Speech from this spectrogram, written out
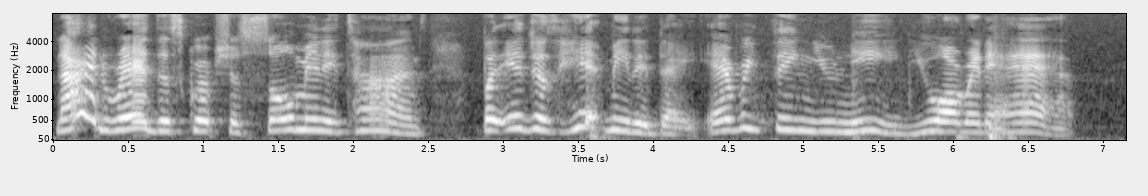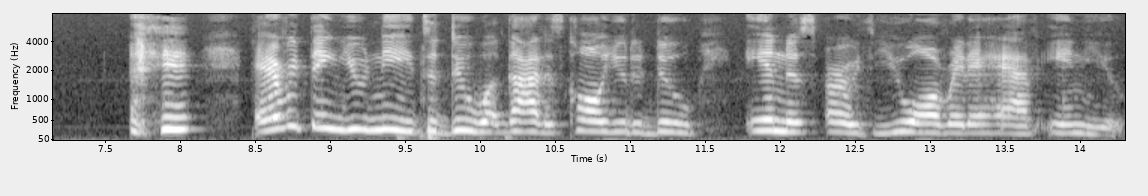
Now, I had read the scripture so many times, but it just hit me today. Everything you need, you already have. Everything you need to do what God has called you to do in this earth, you already have in you.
